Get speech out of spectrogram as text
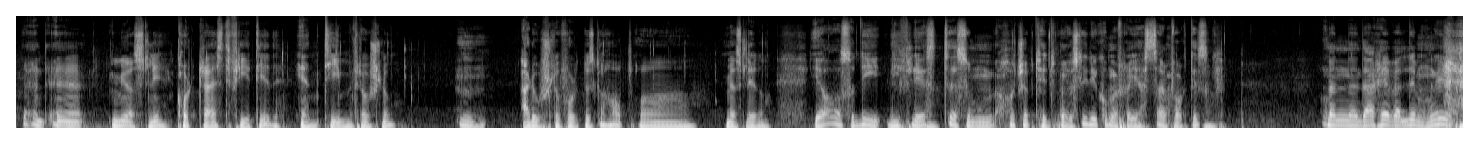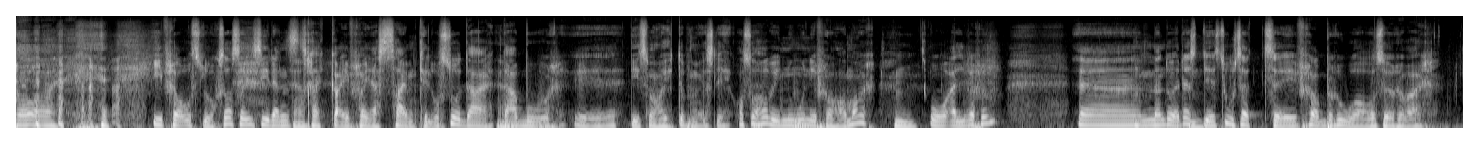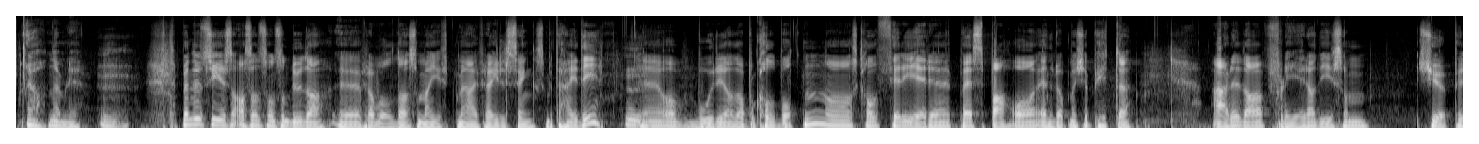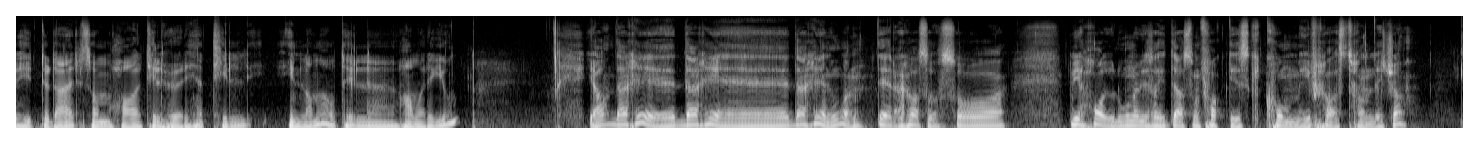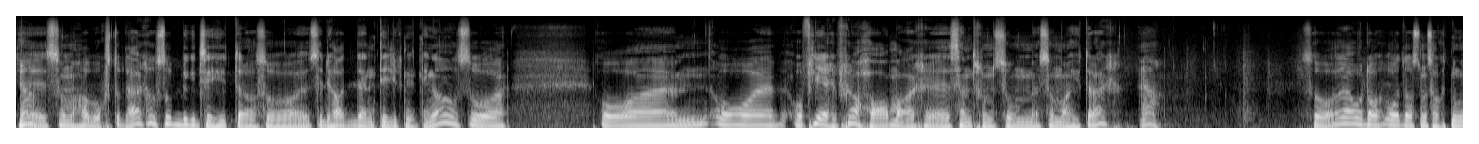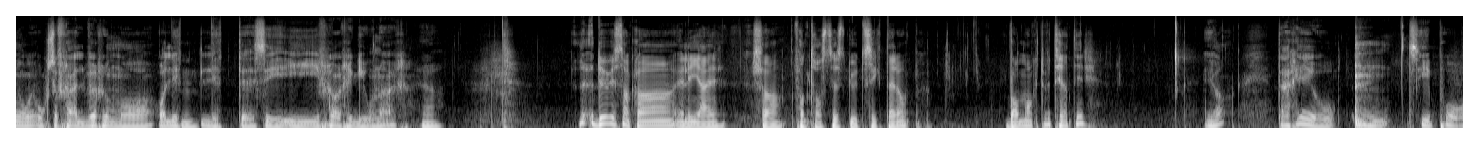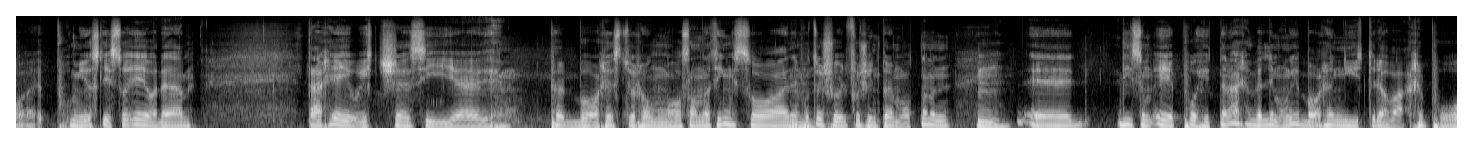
Eh, eh, Mjøsli, kortreist fritid, en time fra Oslo. Mm. Er det Oslo-folk du skal ha på Mjøsli, da? Ja, altså de, de fleste som har kjøpt hytte på Mjøsli, de kommer fra Jessheim, faktisk. Men eh, der er veldig mange fra, fra Oslo også, så de sier den strekka fra Jessheim til Oslo. Der, der bor eh, de som har hytte på Mjøsli. Og så har vi noen fra Hamar og Elverum. Eh, men da er det, det er stort sett fra broa og sørover. Ja, nemlig. Men du sier altså, sånn som du, da, fra Volda, som er gift med ei fra Ilseng som heter Heidi, Mm. og bor ja, da på Kolbotn og skal feriere på Espa og ender opp med å kjøpe hytte. Er det da flere av de som kjøper hytter der, som har tilhørighet til Innlandet og til eh, Hamar-regionen? Ja, der er, der, er, der er noen. Det er der, altså. Så vi har jo noen av disse hyttene som faktisk kom fra Strandlykkja. Ja. eh, Som har vokst opp der, og så bygd seg hytter. Så, så de har den tilknytninga. Og, og, og, og flere fra Hamar eh, sentrum som, som har hytter der. Ja. Så, og, da, og da som sagt noen også fra Elverum og, og litt, litt eh, si, i, fra regionen her. ja. Du, vi snakka, eller jeg sa, fantastisk utsikt der oppe. Hva med aktiviteter? Ja, der er jo Si på, på Mjøsli så er jo det Der er jo ikke si eh, pub og restaurant og sånne ting, så det er fått sjøl forsynt på den måten. Men Mm. eh, de som er på hyttene der, veldig mange bare nyter det å være på,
